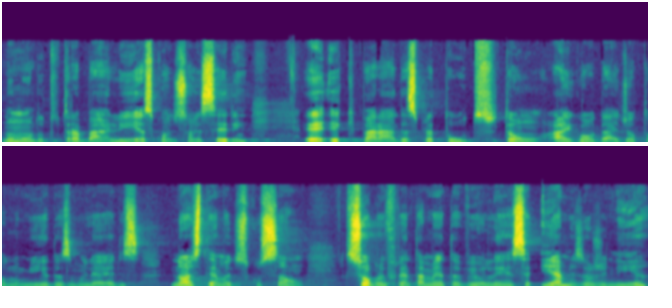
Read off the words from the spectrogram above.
no mundo do trabalho e as condições serem é, equiparadas para todos. Então, a igualdade e autonomia das mulheres. Nós temos a discussão sobre o enfrentamento à violência e à misoginia,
